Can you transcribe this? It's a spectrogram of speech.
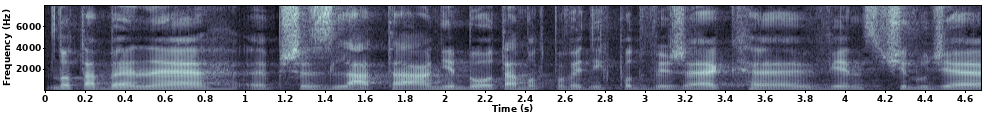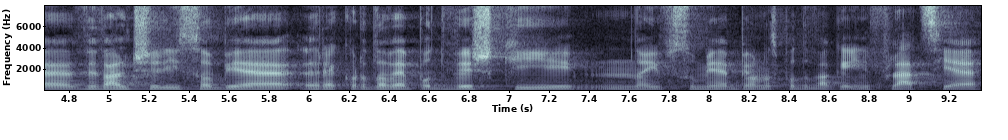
Notabene e, przez lata nie było tam odpowiednich podwyżek, e, więc ci ludzie wywalczyli sobie rekordowe podwyżki, no i w sumie biorąc pod uwagę inflację,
